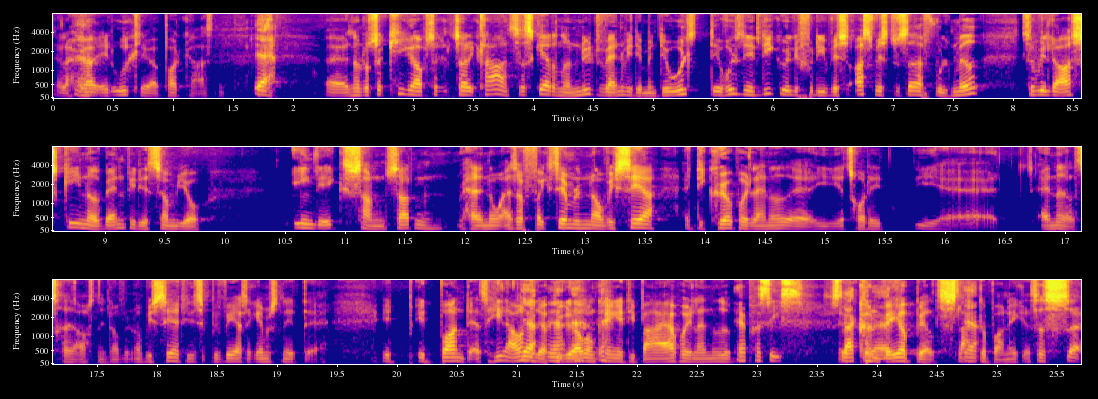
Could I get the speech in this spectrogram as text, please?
eller Ja. høre et udklip af podcasten. Ja. Øh, når du så kigger op, så, så er det klart, så sker der noget nyt vanvittigt, men det er jo det er fuldstændig ligegyldigt, fordi hvis, også hvis du sad og fulgte med, så ville der også ske noget vanvittigt, som jo egentlig ikke sådan, sådan havde nogen. Altså for eksempel, når vi ser, at de kører på et eller andet, øh, i, jeg tror det er i øh, andet eller tredje afsnit, når vi, når vi ser, at de så bevæger sig gennem sådan et, øh, et, et bånd, altså hele afsnittet Ja, er ja, bygget ja, op omkring, at de bare er på et eller andet Ja, præcis. Slagterværk. conveyor belt, Ja. slagterbånd, ikke? Altså, så,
